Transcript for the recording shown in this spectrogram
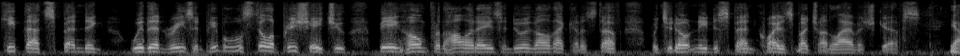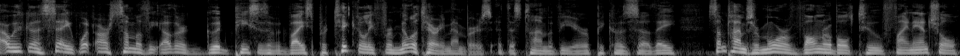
keep that spending within reason. People will still appreciate you being home for the holidays and doing all that kind of stuff, but you don't need to spend quite as much on lavish gifts. Yeah, I was going to say, what are some of the other good pieces of advice, particularly for military members at this time of year, because uh, they sometimes are more vulnerable to financial,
